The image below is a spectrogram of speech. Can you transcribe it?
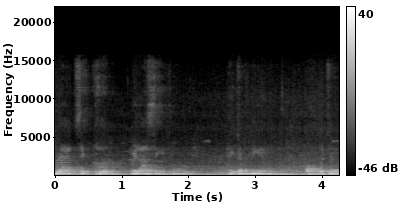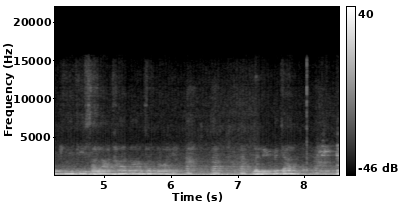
แรมสิบค่ำเวลาสี่ทุ่มให้จำเนียนออกมาเจอพี่ที่ศาลาท่าน้ำสักหน่อยจ้ะจ้ะจ้ะอย่าลืมนะจ๊ะแร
